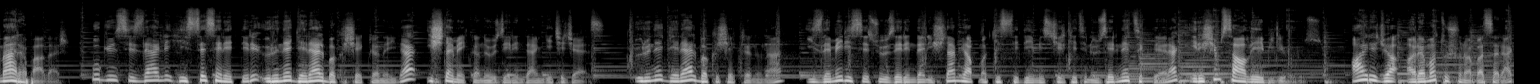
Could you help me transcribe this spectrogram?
Merhabalar. Bugün sizlerle hisse senetleri ürüne genel bakış ekranıyla işlem ekranı üzerinden geçeceğiz. Ürüne genel bakış ekranına, izleme listesi üzerinden işlem yapmak istediğimiz şirketin üzerine tıklayarak erişim sağlayabiliyoruz. Ayrıca arama tuşuna basarak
